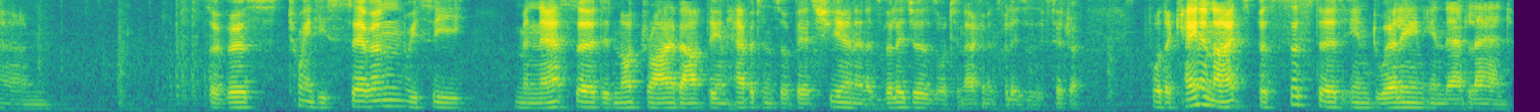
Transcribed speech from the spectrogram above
Um, so, verse 27, we see Manasseh did not drive out the inhabitants of Beth Shean and its villages, or Taanach and its villages, etc. For the Canaanites persisted in dwelling in that land.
